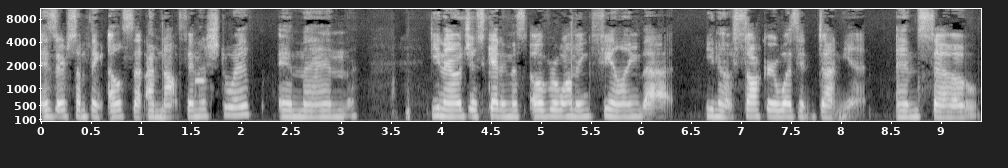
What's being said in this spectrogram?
is there something else that I'm not finished with? And then you know just getting this overwhelming feeling that you know soccer wasn't done yet and so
